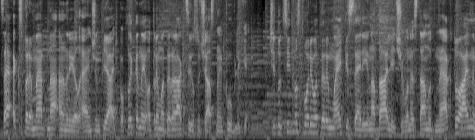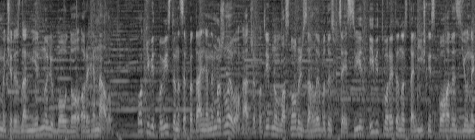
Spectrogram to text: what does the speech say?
Це експеримент на Unreal Engine 5, покликаний отримати реакцію сучасної публіки. Чи доцільно створювати ремейки серії надалі, чи вони стануть неактуальними через надмірну любов до оригіналу? Поки відповісти на це питання неможливо, адже потрібно власноруч заглибитись в цей світ і відтворити ностальгічні спогади з юних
